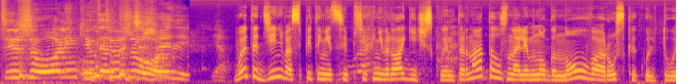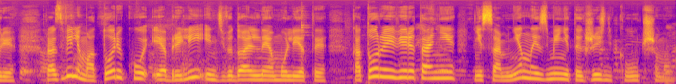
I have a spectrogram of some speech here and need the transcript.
Тяжеленький вот утюжок. В этот день воспитанницы психоневрологического интерната узнали много нового о русской культуре, развили моторику и обрели индивидуальные амулеты, которые, верят они, несомненно изменят их жизнь к лучшему.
